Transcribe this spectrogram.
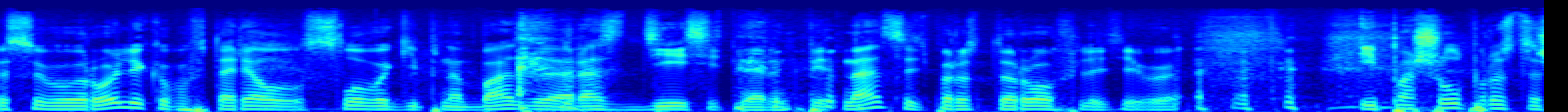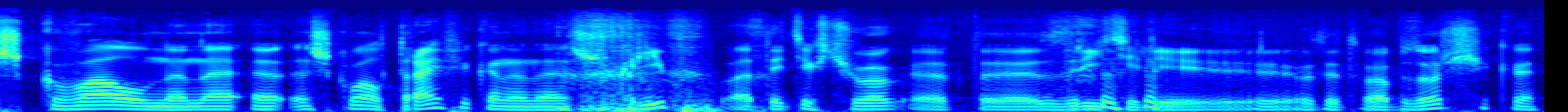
э, своего ролика повторял слово гипнобаза раз 10, наверное, 15, просто рофли, типа. И пошел просто шквал, на, на- э, шквал трафика на наш клип от этих чувак, от э, зрителей вот этого обзорщика.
